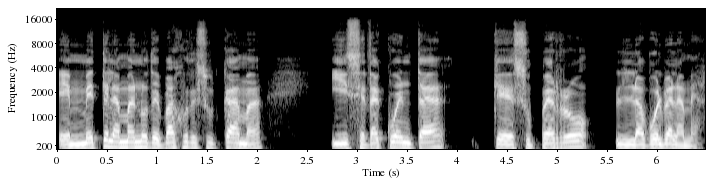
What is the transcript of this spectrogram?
eh, mete la mano debajo de su cama y se da cuenta que su perro la vuelve a lamer.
